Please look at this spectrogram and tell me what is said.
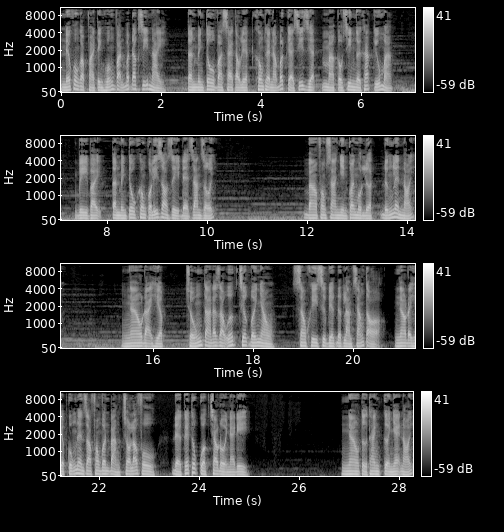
Nếu không gặp phải tình huống vạn bất đắc dĩ này, Tần Bình Tu và Sài Tào Liệt Không thể nào bất kể sĩ diện Mà cầu xin người khác cứu mạng. Vì vậy, Tần Bình Tu không có lý do gì để gian dối. Bao phong sa nhìn quanh một lượt, Đứng lên nói. Ngao đại hiệp Chúng ta đã giao ước trước với nhau. Sau khi sự việc được làm sáng tỏ, Ngao đại hiệp cũng nên giao phong vân bảng cho lão phu Để kết thúc cuộc trao đổi này đi. Ngao tử thanh cười nhẹ nói,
